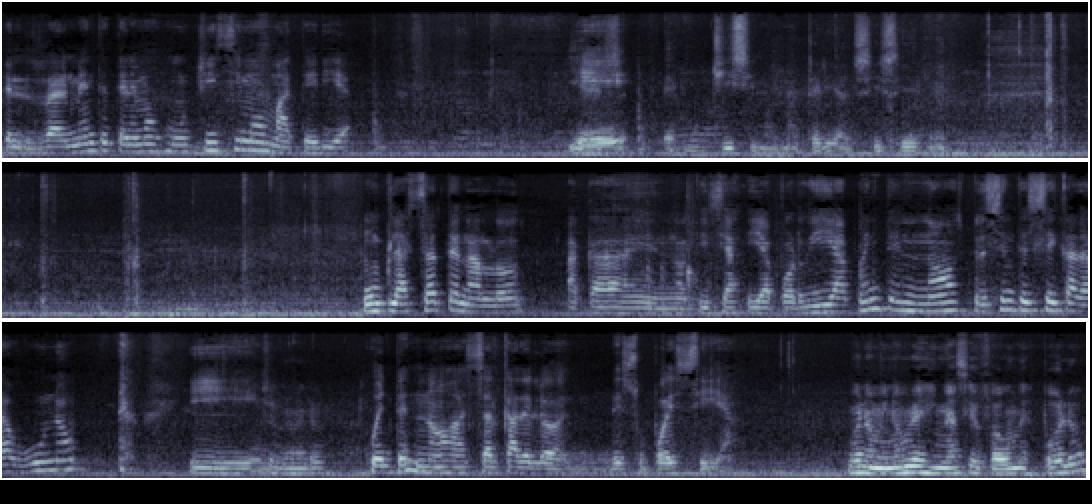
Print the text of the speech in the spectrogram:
realmente tenemos muchísimo material. Y es, es, muchísimo el material, sí, sí. Un placer tenerlo acá en Noticias Día por Día. Cuéntenos, preséntese cada uno y cuéntenos acerca de, lo, de su poesía. Bueno, mi nombre es Ignacio Faúndez Polo,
